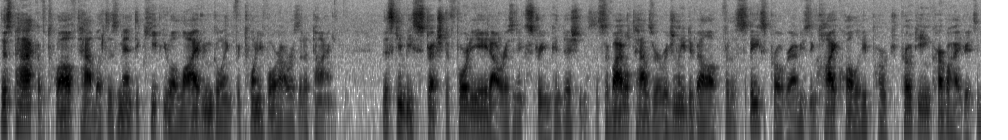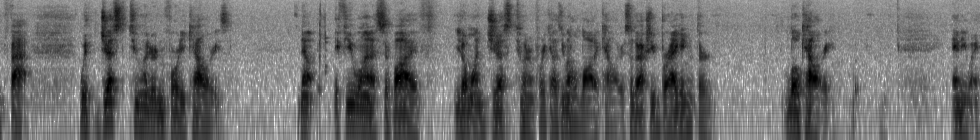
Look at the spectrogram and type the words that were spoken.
this pack of 12 tablets is meant to keep you alive and going for 24 hours at a time. This can be stretched to 48 hours in extreme conditions. The survival tabs were originally developed for the space program using high quality pro protein, carbohydrates, and fat with just 240 calories. Now, if you want to survive, you don't want just 240 calories, you want a lot of calories. So they're actually bragging that they're low calorie. Anyway,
